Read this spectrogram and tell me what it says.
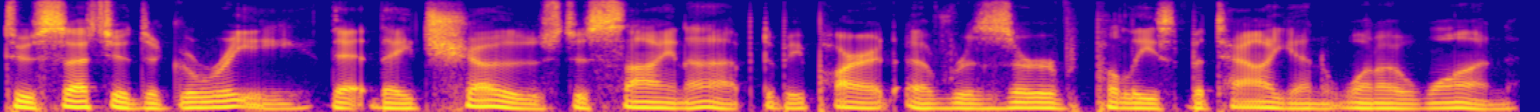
to such a degree that they chose to sign up to be part of Reserve Police Battalion 101.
